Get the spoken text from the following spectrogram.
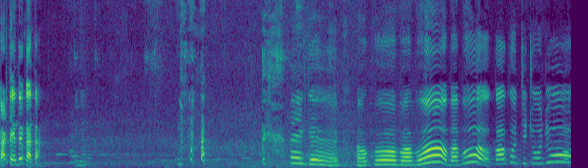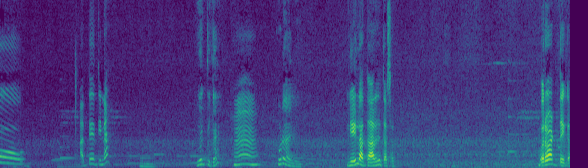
काढता येतोय का आता? अगो बाबू बाबू का करते चोजू आता येते ना? येते का? हम्म. कुठं आली? येईल आता अर्ध्या तासात. बरं वाटतंय का?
